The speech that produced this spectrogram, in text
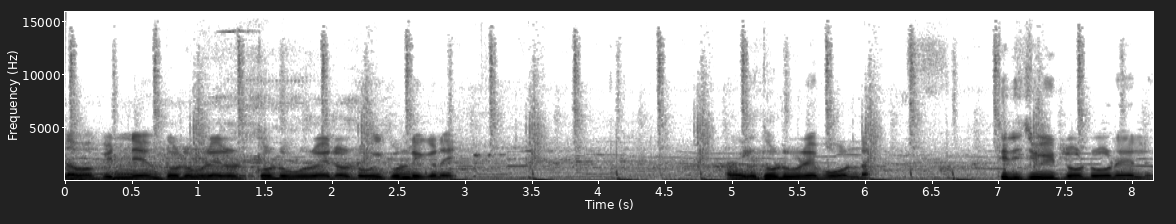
നമ്മൾ പിന്നെയും തൊടുപുഴയിലോട്ട് തൊടുപുഴയിലോട്ട് പോയിക്കൊണ്ടിരിക്കണേ. അല്ലെങ്കിൽ തൊടുപുഴയിൽ പോകണ്ട തിരിച്ച് വീട്ടിലോട്ട് പോകണേ അല്ലേ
